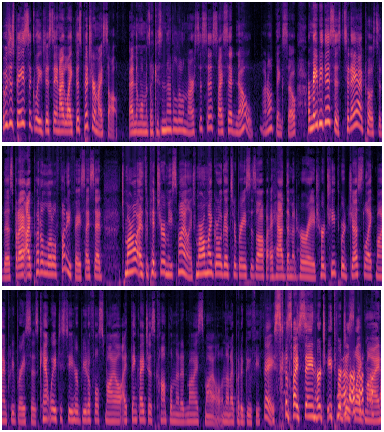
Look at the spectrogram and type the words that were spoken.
it was just basically just saying, I like this picture of myself. And the woman's like, Isn't that a little narcissist? I said, No, I don't think so. Or maybe this is. Today I posted this, but I, I put a little funny face. I said, Tomorrow, it's a picture of me smiling. Tomorrow my girl gets her braces off. I had them at her age. Her teeth were just like mine pre braces. Can't wait to see her beautiful smile. I think I just complimented my smile. And then I put a goofy face because I saying her teeth were just like mine.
